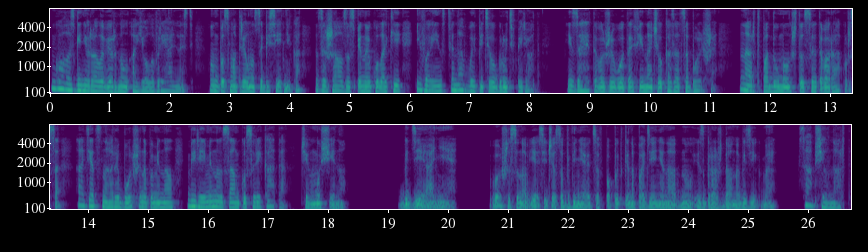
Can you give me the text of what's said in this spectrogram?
Голос генерала вернул Айола в реальность. Он посмотрел на собеседника, сжал за спиной кулаки и воинственно выпятил грудь вперед. Из-за этого живот Афи начал казаться больше. Нарт подумал, что с этого ракурса отец Нары больше напоминал беременную самку суриката, чем мужчину. «Где они?» «Ваши сыновья сейчас обвиняются в попытке нападения на одну из гражданок Зигмы», – сообщил Нарт.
